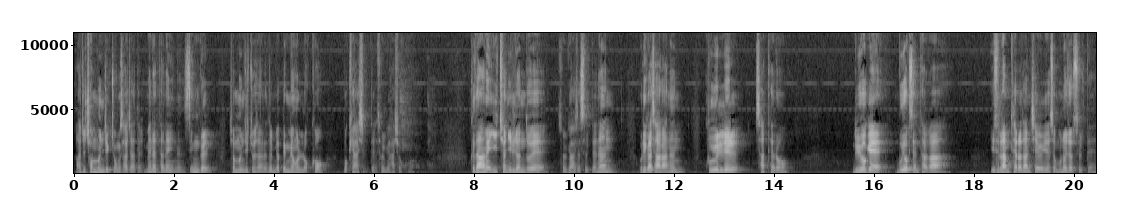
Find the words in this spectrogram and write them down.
아주 전문직 종사자들 맨해튼에 있는 싱글 전문직 종사자들 몇백 명을 놓고 목회하실 때 설교하셨고 그 다음에 2001년도에 설교하셨을 때는 우리가 잘 아는 9.11 사태로 뉴욕의 무역센터가 이슬람 테러 단체에 의해서 무너졌을 때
